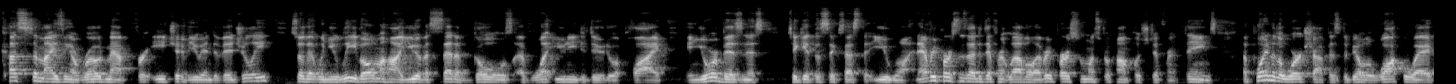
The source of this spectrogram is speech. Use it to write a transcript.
customizing a roadmap for each of you individually so that when you leave Omaha, you have a set of goals of what you need to do to apply in your business to get the success that you want. And every person's at a different level. Every person wants to accomplish different things. The point of the workshop is to be able to walk away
